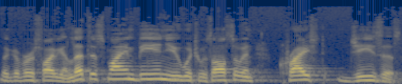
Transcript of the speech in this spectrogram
Look at verse 5 again. Let this mind be in you, which was also in Christ Jesus.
